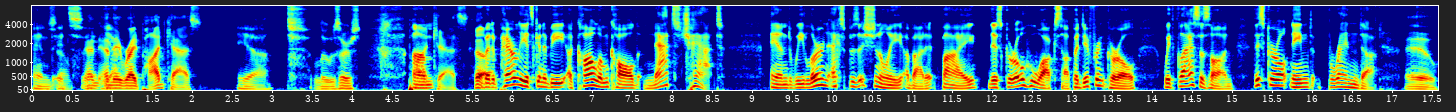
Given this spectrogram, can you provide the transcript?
and so- it's, uh, and, and yeah. they write podcasts. yeah, losers. Podcasts. But apparently, it's going to be a column called Nat's Chat. And we learn expositionally about it by this girl who walks up, a different girl with glasses on. This girl named Brenda. oh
